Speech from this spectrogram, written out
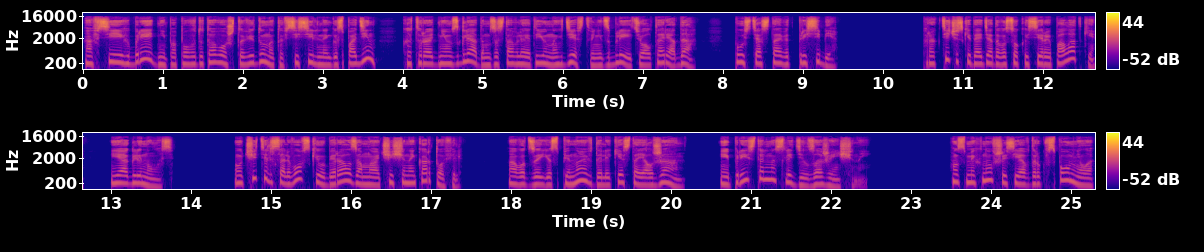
А все их бредни по поводу того, что ведун — это всесильный господин, который одним взглядом заставляет юных девственниц блеять у алтаря, да, пусть оставят при себе. Практически дойдя до высокой серой палатки, я оглянулась. Учитель Сальвовский убирал за мной очищенный картофель, а вот за ее спиной вдалеке стоял Жан и пристально следил за женщиной. Усмехнувшись, я вдруг вспомнила,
